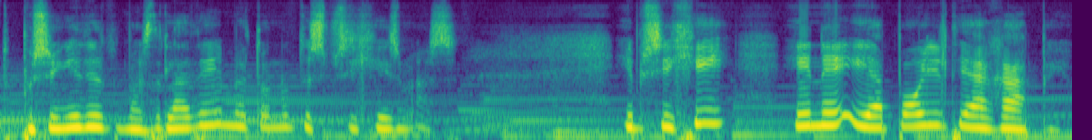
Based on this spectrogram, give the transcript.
του προσυνείδητου μας δηλαδή, με το νου της ψυχής μας. Η ψυχή είναι η απόλυτη αγάπη.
